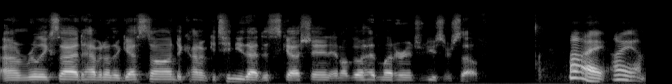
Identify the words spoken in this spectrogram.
I'm really excited to have another guest on to kind of continue that discussion. And I'll go ahead and let her introduce herself. Hi, I am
